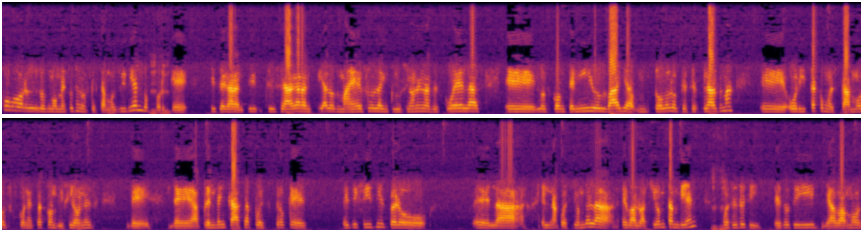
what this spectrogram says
por los momentos en los que estamos viviendo, porque si se, si se da garantía a los maestros, la inclusión en las escuelas, los contenidos, vaya, todo lo que se plasma, eh, ahorita como estamos con estas condiciones de, de aprende en casa, pues creo que es, es difícil, pero eh, la, en la cuestión de la evaluación también, pues ese sí, eso sí, ya vamos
